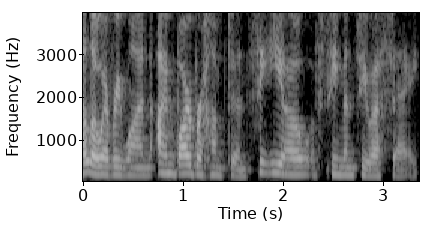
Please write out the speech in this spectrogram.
Hello, everyone. I'm Barbara Humpton, CEO of Siemens USA.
